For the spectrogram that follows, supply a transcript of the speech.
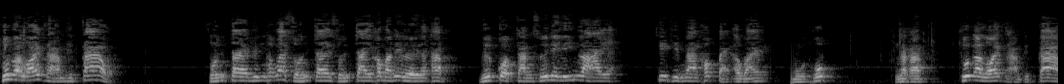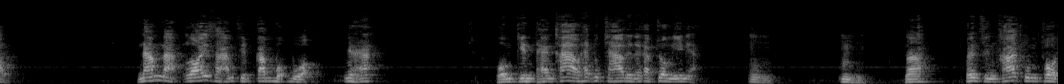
ชุดละร้อยสามสิบเก้าสนใจพิมพ์คำว่าสนใจสนใจเข้ามาได้เลยนะครับ หรือกดสั่งซื้อในลิงก์ไลน์ที่ทีมงานเขาแปะเอาไว้ หมูทุบ นะครับ ชุดละร้อยสามสิบเก้าน้ำหนักร้อยสามสิบกรัมบวกบวกเนี่ยฮะ ผมกินแทนข้าวแทบทุกเช้าเลยนะครับ ช่วงนี้เนี่ย อืม อืม นะ เป็นสินค้าชุมชน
